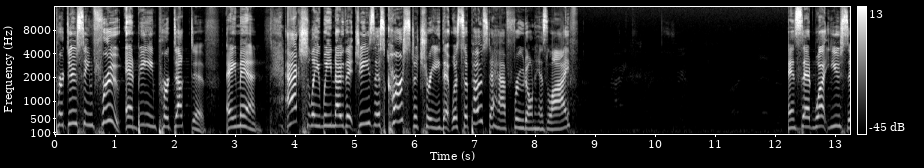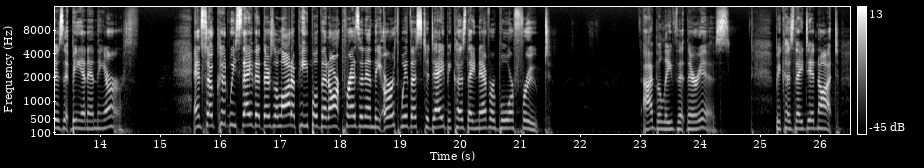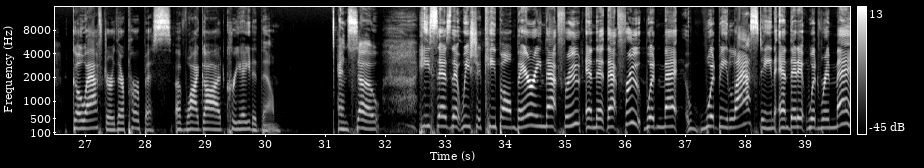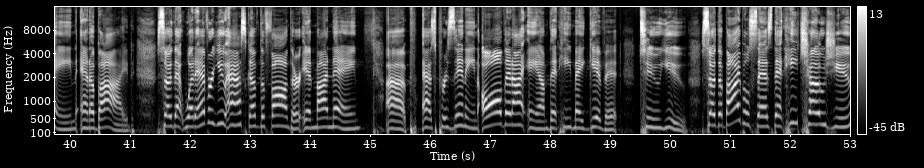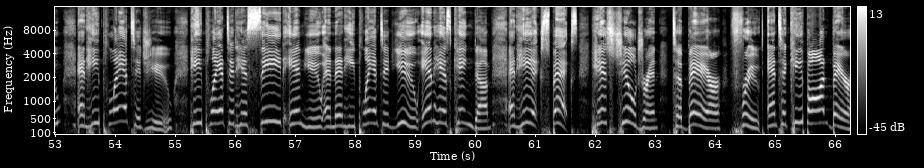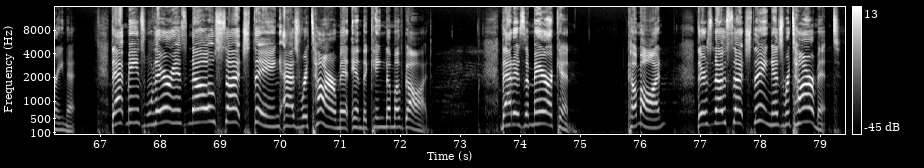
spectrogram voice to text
producing fruit and being productive. Amen. Actually, we know that Jesus cursed a tree that was supposed to have fruit on his life and said, What use is it being in the earth? And so, could we say that there's a lot of people that aren't present in the earth with us today because they never bore fruit? I believe that there is because they did not go after their purpose of why God created them. And so he says that we should keep on bearing that fruit and that that fruit would ma- would be lasting and that it would remain and abide. So that whatever you ask of the Father in my name uh, as presenting all that I am that he may give it to you. So the Bible says that he chose you and he planted you. He planted his seed in you and then he planted you in his kingdom and he expects his children to bear fruit and to keep on bearing it. That means there is no such thing as retirement in the kingdom of God. That is American. Come on. There's no such thing as retirement.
